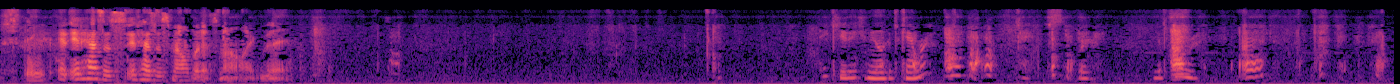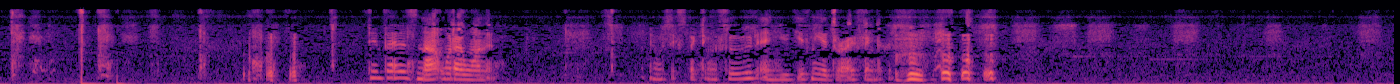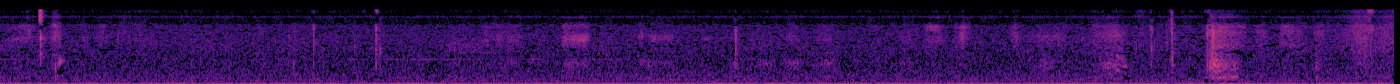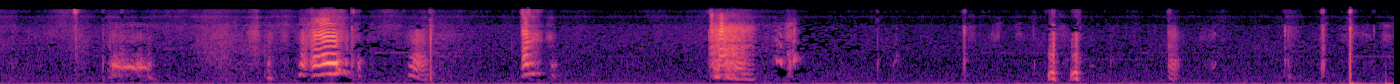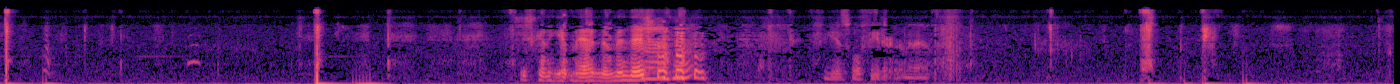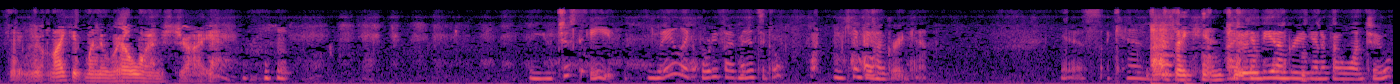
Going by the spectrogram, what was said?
of stink. It, it has a it has a smell, but it's not like bleh. Hey, cutie, can you look at the camera? Hey, just over. Look at the camera. That is not what I wanted. I was expecting food, and you give me a dry finger. She's gonna get mad in a minute. Mhm. She is. We'll feed her in a minute. Say, we don't like it when the well runs dry. You just ate. You ate like 45 minutes ago. You can't be hungry again. Yes, I can. Yes, I can too. I can be hungry again if I want to.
